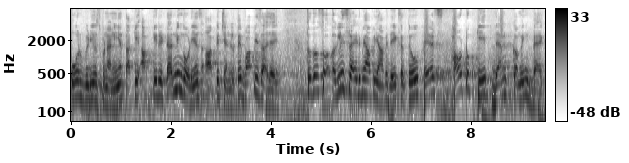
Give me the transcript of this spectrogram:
और वीडियोस बनानी है, ताकि आपकी रिटर्निंग ऑडियंस आपके चैनल पे वापस आ जाए। तो दोस्तों, अगली स्लाइड में आप यहाँ पे देख सकते हो here's how to keep them coming back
